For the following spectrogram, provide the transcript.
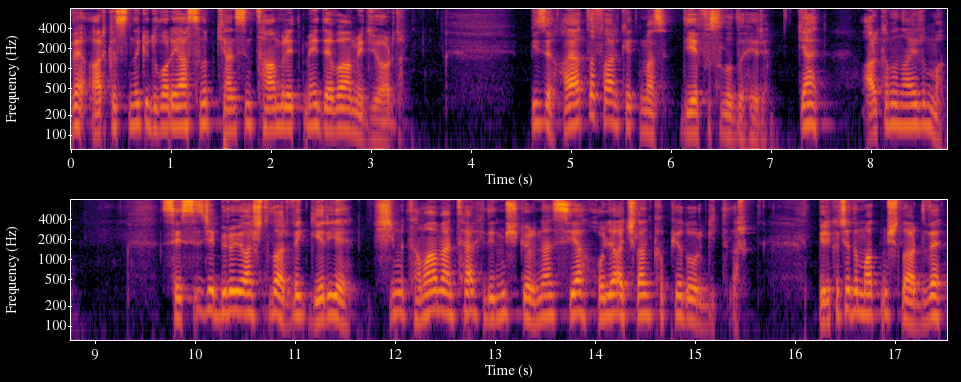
ve arkasındaki duvara yaslanıp kendisini tamir etmeye devam ediyordu. Bizi hayatta fark etmez diye fısıldadı Harry. Gel arkamdan ayrılma. Sessizce büroyu açtılar ve geriye şimdi tamamen terk edilmiş görünen siyah holye açılan kapıya doğru gittiler. Birkaç adım atmışlardı ve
